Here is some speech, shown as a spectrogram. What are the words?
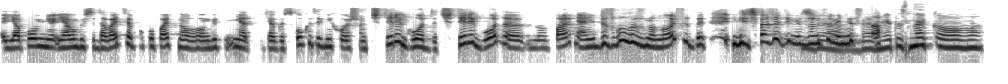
Я помню, я говорю, давайте покупать нового. Он говорит, нет. Я говорю, сколько ты в них ходишь? Он, четыре года. Четыре года ну, парни, они безвылазно носят, и ничего с этими джинсами да, не да, стало. мне это знакомо.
